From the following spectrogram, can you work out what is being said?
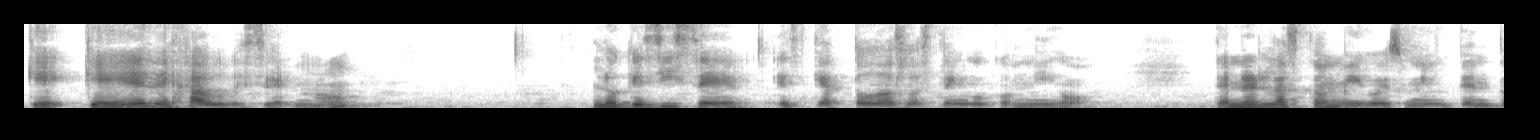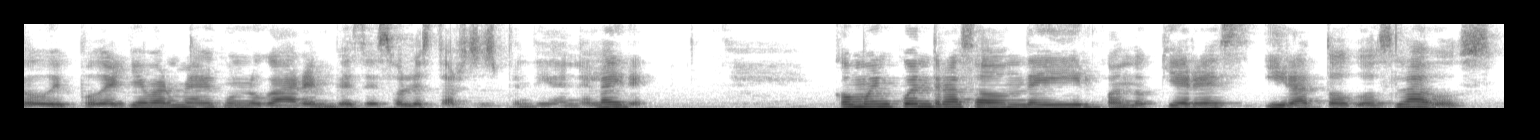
que, que he dejado de ser, ¿no? Lo que sí sé es que a todas las tengo conmigo. Tenerlas conmigo es un intento de poder llevarme a algún lugar en vez de solo estar suspendida en el aire. ¿Cómo encuentras a dónde ir cuando quieres ir a todos lados?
